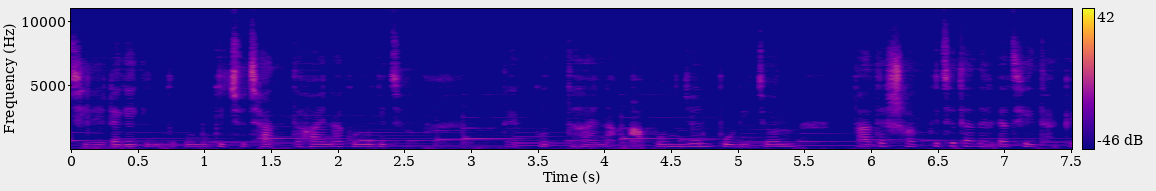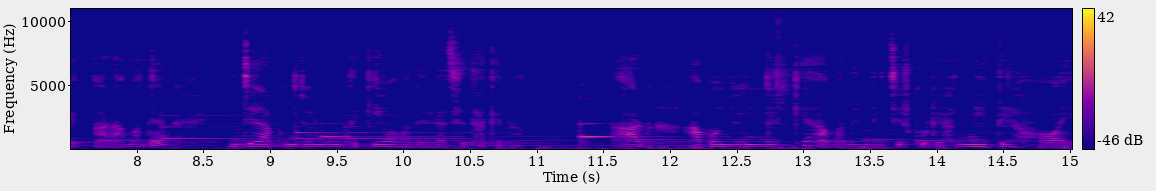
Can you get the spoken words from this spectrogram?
ছেলেটাকে কিন্তু কোনো কিছু ছাড়তে হয় না, কোনো কিছু ত্যাগ করতে হয় না। আপনজন, পরিজন তাদের সব কিছু তাদের কাছেই থাকে। আর আমাদের নিজের আপনজন বলতে কেউ আমাদের কাছে থাকে না। তার আপনজনদেরকে আমাদের নিজের করে নিতে হয়।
